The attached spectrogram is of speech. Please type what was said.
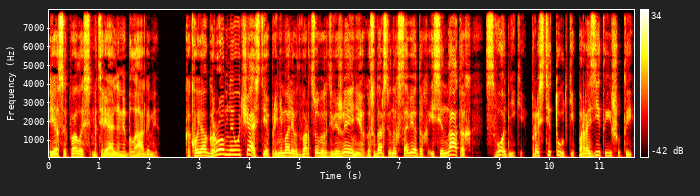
и осыпалась материальными благами. Какое огромное участие принимали в дворцовых движениях, государственных советах и сенатах сводники, проститутки, паразиты и шуты.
